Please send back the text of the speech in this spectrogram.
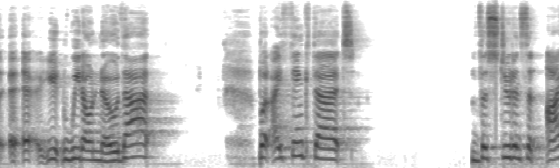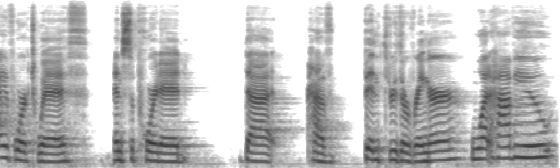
Uh, uh, you- we don't know that. But I think that the students that I have worked with and supported that have been through the ringer, what have you,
